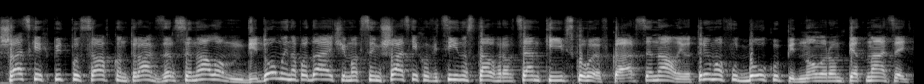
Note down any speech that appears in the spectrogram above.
Шацьких підписав контракт з Арсеналом. Відомий нападаючий Максим Шацьких офіційно став гравцем київського ФК Арсенал і отримав футболку під номером 15.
